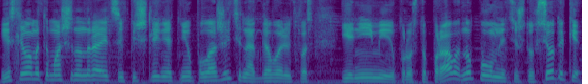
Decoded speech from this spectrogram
Если вам эта машина нравится и впечатление от нее положительно, отговаривать вас я не имею просто права, но помните, что все-таки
